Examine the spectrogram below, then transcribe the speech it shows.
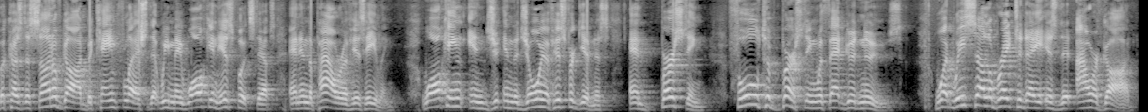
because the Son of God became flesh that we may walk in His footsteps and in the power of His healing. Walking in, in the joy of His forgiveness and bursting, full to bursting with that good news. What we celebrate today is that our God,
